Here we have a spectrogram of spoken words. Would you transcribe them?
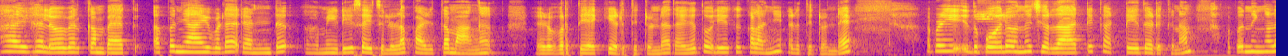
ഹായ് ഹലോ വെൽക്കം ബാക്ക് അപ്പം ഞാൻ ഇവിടെ രണ്ട് മീഡിയം സൈസിലുള്ള പഴുത്ത മാങ്ങ വൃത്തിയാക്കി എടുത്തിട്ടുണ്ട്. അതായത് തൊലിയൊക്കെ കളഞ്ഞ് എടുത്തിട്ടുണ്ട്. അപ്പോൾ ഇതുപോലെ ഒന്ന് ചെറുതായിട്ട് കട്ട് ചെയ്തെടുക്കണം. അപ്പോൾ നിങ്ങൾ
